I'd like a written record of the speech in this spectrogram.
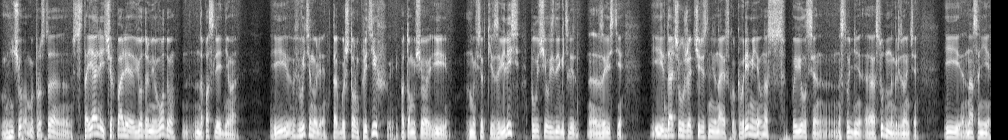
Ничего, мы просто стояли и черпали ведрами воду до последнего. И вытянули. Как бы шторм притих, и потом еще и мы все-таки завелись, получилось двигатели э, завести. И дальше уже через не знаю сколько времени у нас появился на судне, э, судно на горизонте. И нас они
